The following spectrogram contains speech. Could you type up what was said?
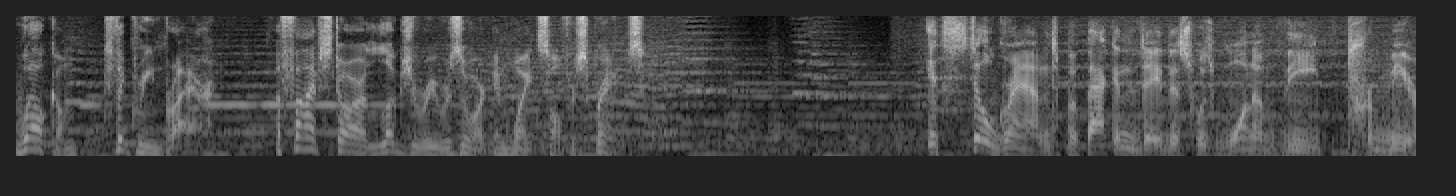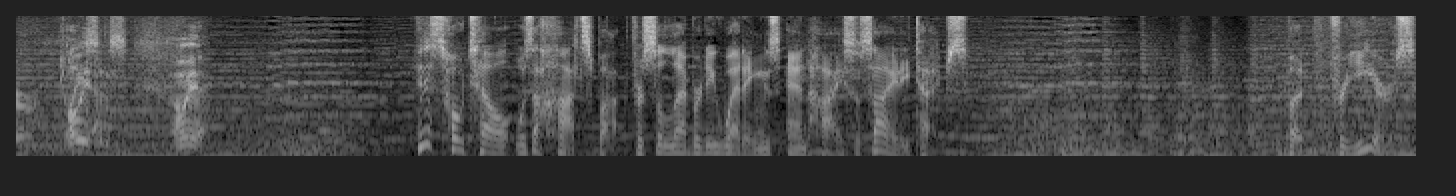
Welcome to the Greenbrier, a five star luxury resort in White Sulphur Springs. It's still grand, but back in the day, this was one of the premier places. Oh, yeah. Oh, yeah. This hotel was a hotspot for celebrity weddings and high society types. But for years,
